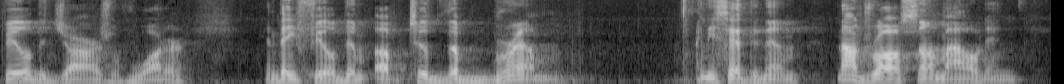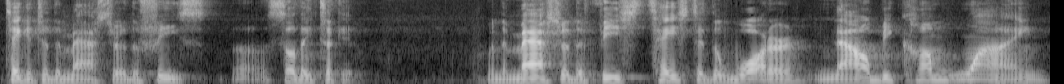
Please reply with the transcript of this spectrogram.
Fill the jars with water. And they filled them up to the brim. And he said to them, Now draw some out and take it to the master of the feast. Uh, so they took it. When the master of the feast tasted the water, now become wine,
